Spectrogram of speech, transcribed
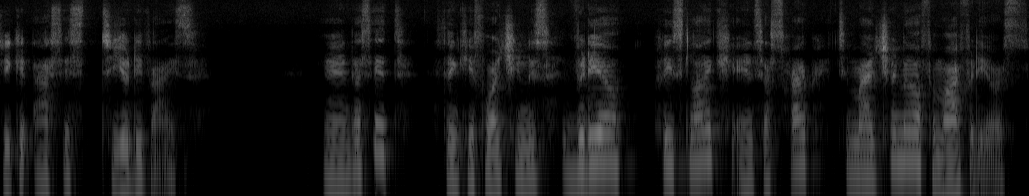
to get access to your device. And that's it. Thank you for watching this video. Please like and subscribe to my channel for more videos.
